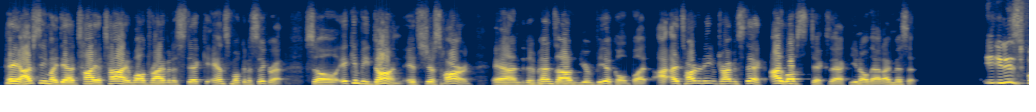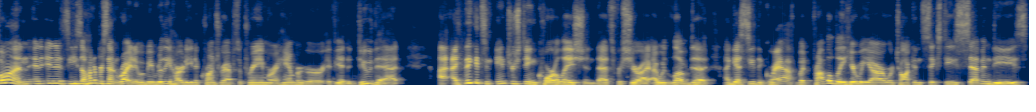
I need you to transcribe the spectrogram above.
Hey, I've seen my dad tie a tie while driving a stick and smoking a cigarette. So it can be done. It's just hard. And it depends on your vehicle, but I, it's harder to eat driving stick. I love stick, Zach. You know that. I miss it. It is fun, and, and it's he's 100% right. It would be really hard to eat a Crunchwrap Supreme or a hamburger if you had to do that I, I think it's an interesting correlation. That's for sure. I, I would love to, I guess, see the graph, but probably here we are. We're talking 60s, 70s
